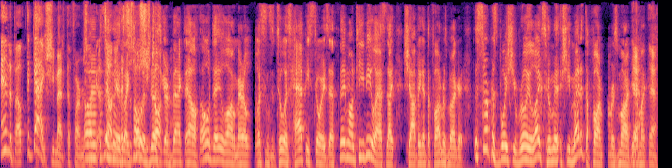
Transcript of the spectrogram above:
and about the guy she met at the farmer's oh, market. I'm telling you, that's like, all she's talking about. back to health all day long. Mera listens to Tula's happy stories. That thing on TV last night, shopping at the farmer's market. The surface boy she really likes, whom she met at the farmer's market. Yeah, I'm like, yeah.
